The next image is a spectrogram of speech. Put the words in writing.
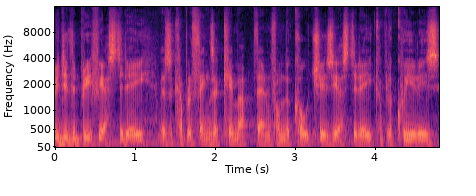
We did the brief yesterday. There's a couple of things that came up then from the coaches yesterday, a couple of queries,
